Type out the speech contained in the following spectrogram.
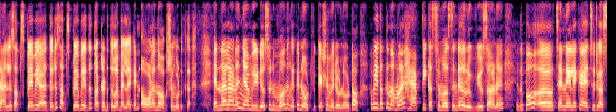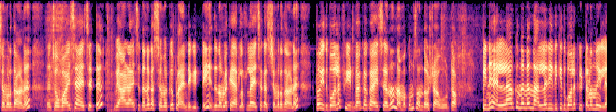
ചാനൽ സബ്സ്ക്രൈബ് ചെയ്യാത്തവർ സബ്സ്ക്രൈബ് ചെയ്ത് തൊട്ടടുത്തുള്ള ബെല്ലൈക്കൻ ഓൾ എന്ന ഓപ്ഷൻ കൊടുക്കുക. എന്നാലാണ് ഞാൻ വീഡിയോസ് ഇടുമ്പോൾ നിങ്ങൾക്ക് നോട്ടിഫിക്കേഷൻ വരുള്ളൂ കേട്ടോ അപ്പോൾ ഇതൊക്കെ നമ്മളെ ഹാപ്പി കസ്റ്റമേഴ്സിന്റെ റിവ്യൂസ് ആണ്. ഇതിപ്പോൾ ചെന്നൈയിലേക്ക് അയച്ചൊരു കസ്റ്റമർതാണ് ചൊവ്വാഴ്ച അയച്ചിട്ട് വ്യാഴാഴ്ച തന്നെ കസ്റ്റമർക്ക് പ്ലാന്റ് കിട്ടി. ഇത് നമ്മളെ കേരളത്തിൽ അയച്ച കസ്റ്റമർതാണ് അപ്പോൾ ഇതുപോലെ ഫീഡ്ബാക്ക് ഒക്കെ അയച്ചു തന്നാൽ നമുക്കും സന്തോഷമാവും കേട്ടോ പിന്നെ എല്ലാവർക്കും തന്നെ നല്ല രീതിക്ക് ഇതുപോലെ കിട്ടണമെന്നില്ല.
